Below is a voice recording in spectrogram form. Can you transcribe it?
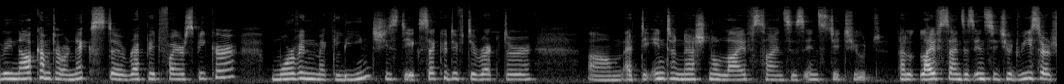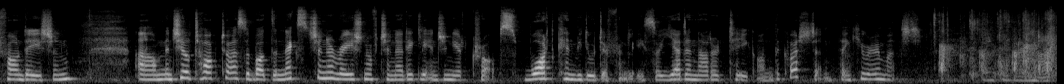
We now come to our next uh, rapid fire speaker, Morven McLean. She's the executive director um, at the International Life Sciences Institute, uh, Life Sciences Institute Research Foundation. Um, and she'll talk to us about the next generation of genetically engineered crops. What can we do differently? So, yet another take on the question. Thank you very much. Thank you very much.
